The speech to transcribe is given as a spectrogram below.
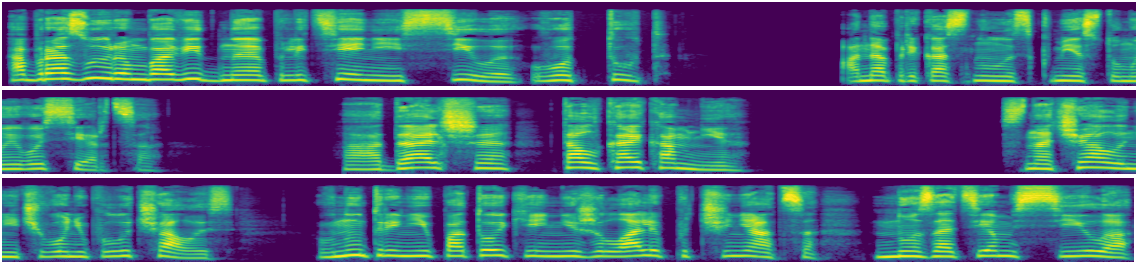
«Образуй ромбовидное плетение из силы вот тут». Она прикоснулась к месту моего сердца. «А дальше толкай ко мне». Сначала ничего не получалось, внутренние потоки не желали подчиняться, но затем сила,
